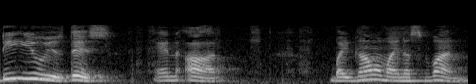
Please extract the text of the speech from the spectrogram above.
du is this nr by gamma minus 1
